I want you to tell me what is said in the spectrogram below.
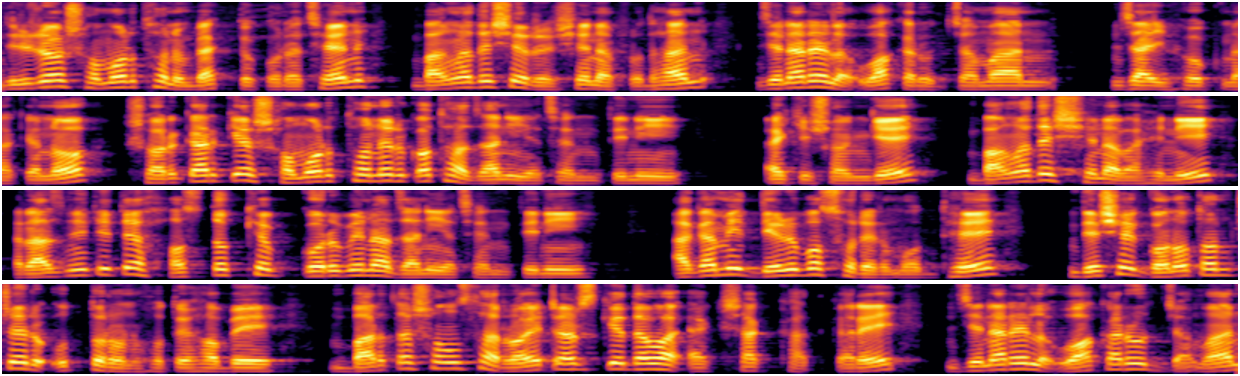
দৃঢ় সমর্থন ব্যক্ত করেছেন বাংলাদেশের সেনাপ্রধান জেনারেল ওয়াকারুজ্জামান। যাই হোক না কেন, সরকারকে সমর্থনের কথা জানিয়েছেন তিনি। একই সঙ্গে বাংলাদেশ সেনাবাহিনী রাজনীতিতে হস্তক্ষেপ করবে না জানিয়েছেন তিনি। আগামী দেড় বছরের মধ্যে দেশে গণতন্ত্রের উত্তরণ হতে হবে। বার্তা সংস্থা রয়টার্সকে দেওয়া এক সাক্ষাৎকারে জেনারেল ওয়াকারুজ্জামান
